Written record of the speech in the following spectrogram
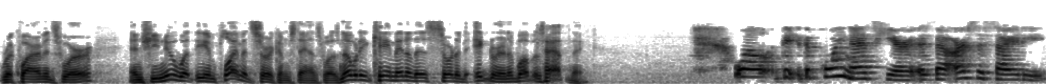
requirements were and she knew what the employment circumstance was. Nobody came into this sort of ignorant of what was happening. Well, the, the point is here is that our society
